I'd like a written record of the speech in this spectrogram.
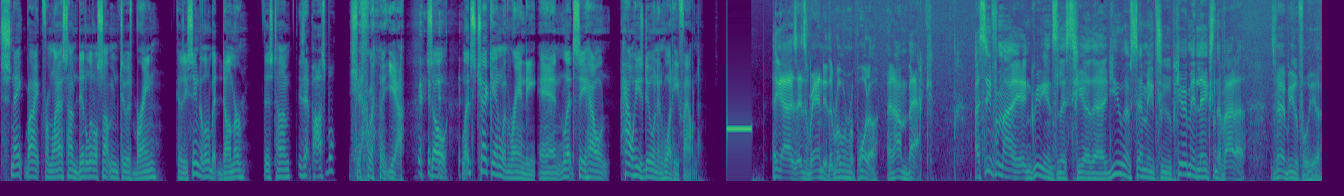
snake bite from last time did a little something to his brain because he seemed a little bit dumber this time. Is that possible? Yeah, well, yeah. So let's check in with Randy and let's see how how he's doing and what he found. Hey guys, it's Randy, the roving reporter, and I'm back. I see from my ingredients list here that you have sent me to Pyramid Lakes, Nevada. It's very beautiful here.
